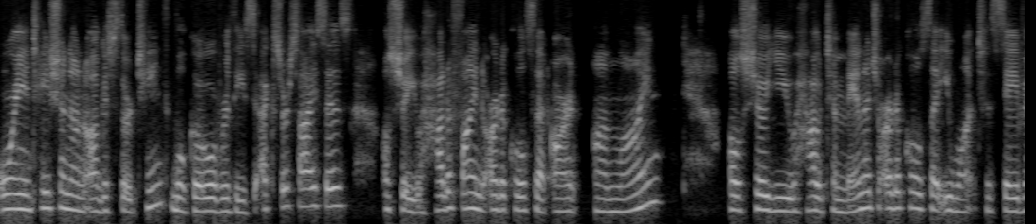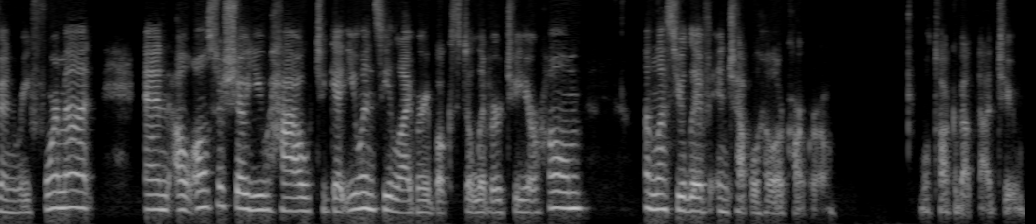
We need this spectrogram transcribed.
orientation on August 13th. We'll go over these exercises. I'll show you how to find articles that aren't online. I'll show you how to manage articles that you want to save and reformat. And I'll also show you how to get UNC library books delivered to your home, unless you live in Chapel Hill or Carrboro. We'll talk about that too.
